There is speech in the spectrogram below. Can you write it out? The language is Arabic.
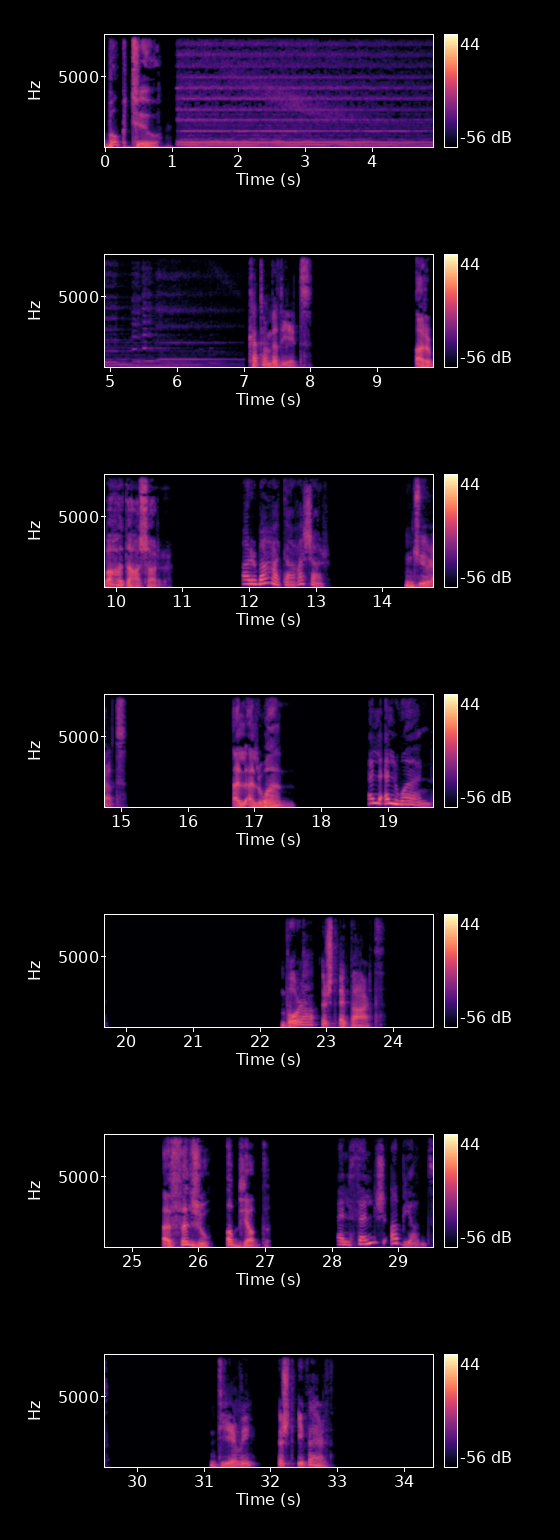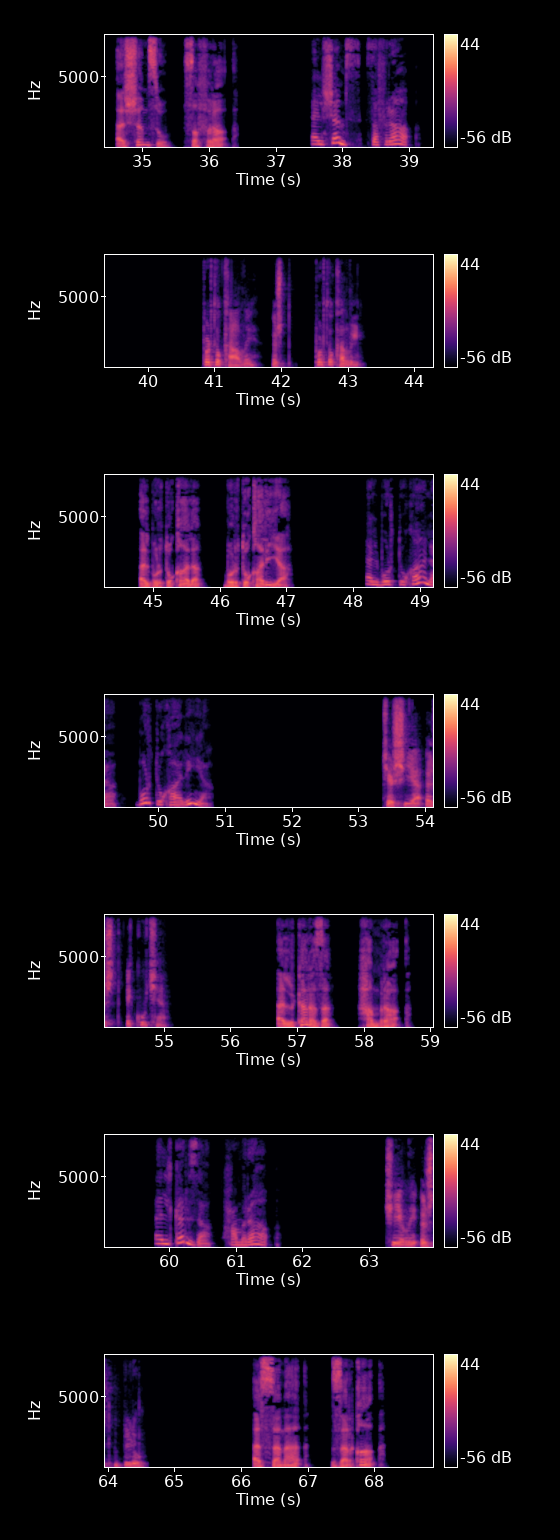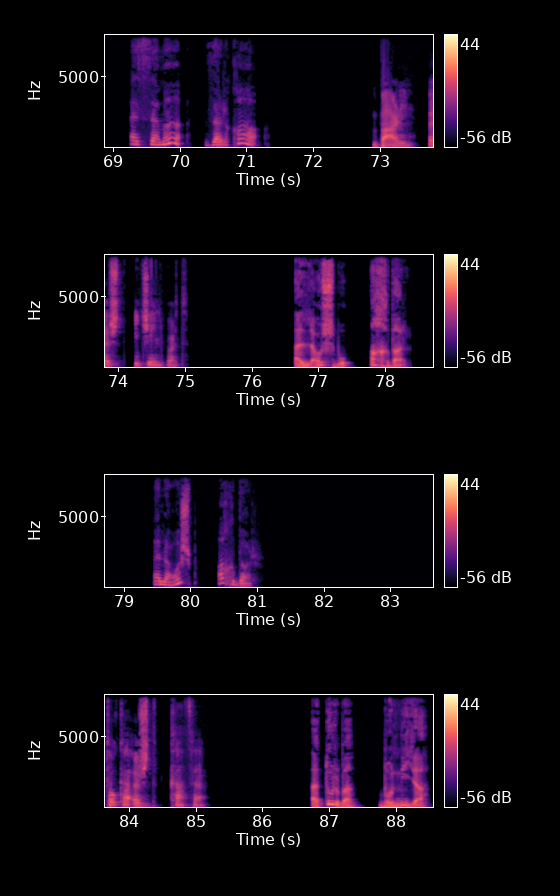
بوك تو. katërmbëdhjetë أربعة عشر. أربعة عشر. Ngjyrat الألوان. الألوان. Bora është e bardhë الثلج أبيض. الثلج أبيض. ديلي اشت إيفيرث الشمس صفراء. الشمس صفراء. برتقالي اشت برتقالي البرتقالة برتقالية. البرتقالة برتقالية. تشيرشيا اشت اكوچه الكرزة حمراء. الكرزة حمراء. تشيلي اشت بلو. السماء زرقاء. السماء زرقاء. باري اشت إيجيلبرت العشب أخضر. العشب أخضر. توكا اشت كافة. التربة بنية.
